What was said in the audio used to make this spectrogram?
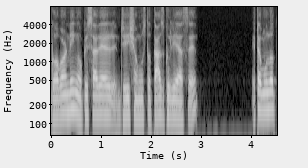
গভর্নিং অফিসারের যেই সমস্ত কাজগুলি আছে এটা মূলত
